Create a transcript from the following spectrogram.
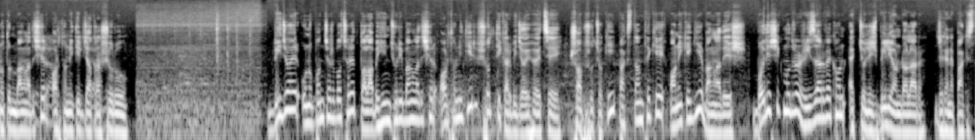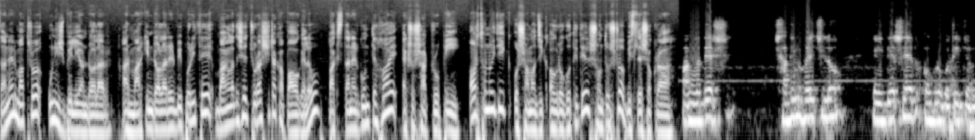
নতুন বাংলাদেশের অর্থনীতির যাত্রা শুরু। বিজয়ের উনপঞ্চাশ বছরে তলাবিহীন ঝুড়ি বাংলাদেশের অর্থনীতির সত্যিকার বিজয় হয়েছে। সব সূচকই পাকিস্তান থেকে অনেক এগিয়ে বাংলাদেশ। বৈদেশিক মুদ্রার রিজার্ভ এখন একচল্লিশ বিলিয়ন ডলার, যেখানে পাকিস্তানের মাত্র উনিশ বিলিয়ন ডলার। আর মার্কিন ডলারের বিপরীতে বাংলাদেশে চুরাশি টাকা পাওয়া গেলেও পাকিস্তানের গুনতে হয় একশো ষাট রুপি। অর্থনৈতিক ও সামাজিক অগ্রগতিতে সন্তুষ্ট বিশ্লেষকরা। বাংলাদেশ স্বাধীন হয়েছিল এই দেশের অগ্রগতির জন্য,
